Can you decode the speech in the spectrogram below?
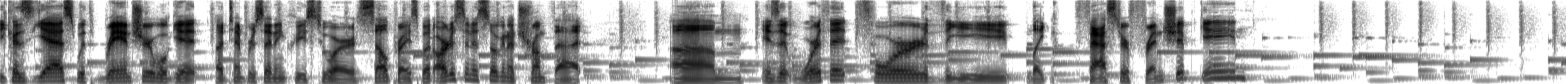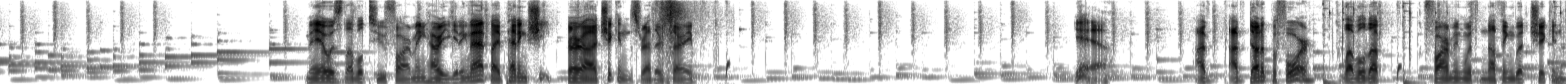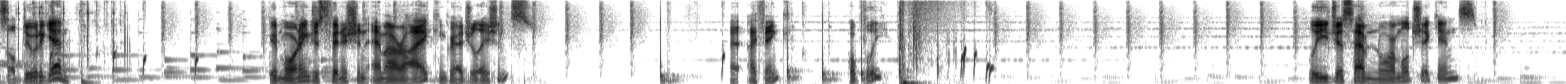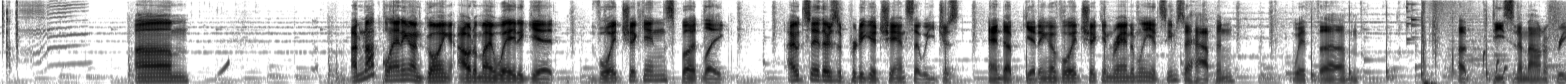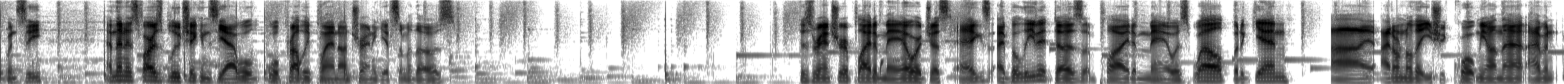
Because yes, with Rancher we'll get a 10% increase to our sell price, but Artisan is still going to trump that. Um, is it worth it for the like faster friendship gain? Mayo is level two farming. How are you getting that? By petting sheep or uh, chickens, rather. Sorry. Yeah, I've I've done it before. Leveled up farming with nothing but chickens. I'll do it again. Good morning. Just finished an MRI. Congratulations. I, I think. Hopefully. Will you just have normal chickens? Um, I'm not planning on going out of my way to get void chickens, but like, I would say there's a pretty good chance that we just end up getting a void chicken randomly. It seems to happen with um, a decent amount of frequency. And then as far as blue chickens, yeah, we'll we'll probably plan on trying to get some of those. Does Rancher apply to mayo or just eggs? I believe it does apply to mayo as well, but again, I I don't know that you should quote me on that. I haven't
